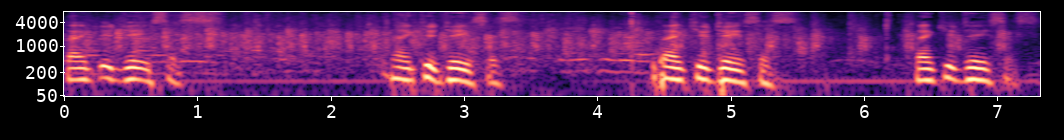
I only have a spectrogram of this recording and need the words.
Thank you, Jesus. Thank you, Jesus. Thank you, Jesus. Thank you, Jesus.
